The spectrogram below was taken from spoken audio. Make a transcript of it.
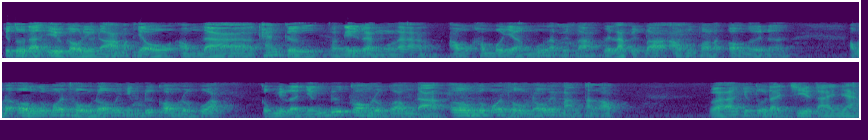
Chúng tôi đã yêu cầu điều đó, mặc dù ông đã kháng cự và nghĩ rằng là ông không bao giờ muốn làm việc đó. Vì làm việc đó, ông không còn là con người nữa. Ông đã ôm cái mối thù đối với những đứa con ruột của ông, cũng như là những đứa con ruột của ông đã ôm cái mối thù đối với bản thân ông. Và chúng tôi đã chia tay nhau.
